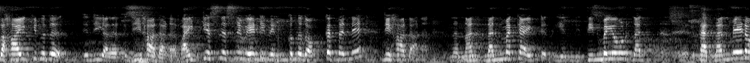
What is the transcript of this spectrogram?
സഹായിക്കുന്നത് ജിഹാദ് ജിഹാദാണ്. റൈറ്റിയസ്നെസ്സിന് വേണ്ടി നിൽക്കുന്നതൊക്കെ തന്നെ ജിഹാദാണ്. നന്മയ്ക്കായിട്ട് ഈ തിന്മയോ നന്മയുടെ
